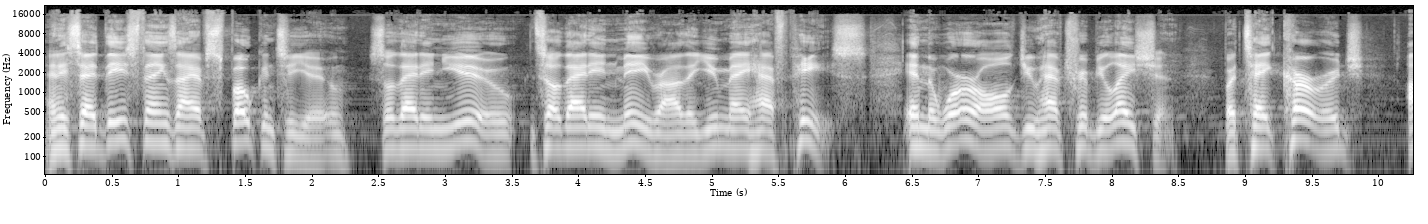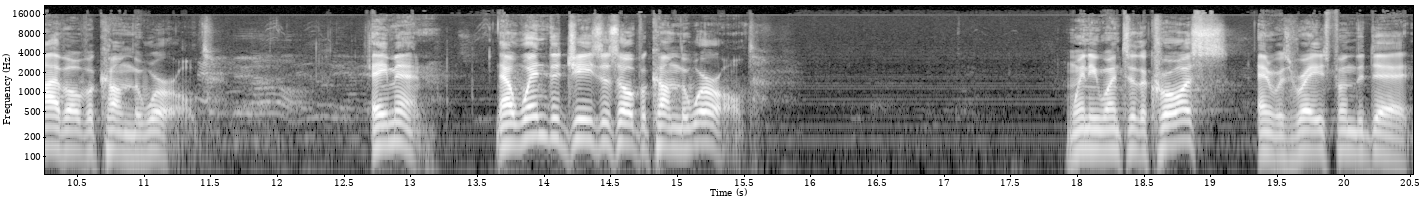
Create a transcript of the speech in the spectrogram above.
And he said, These things I have spoken to you, so that in you, so that in me, rather, you may have peace. In the world you have tribulation, but take courage, I've overcome the world. Amen. Now, when did Jesus overcome the world? When he went to the cross and was raised from the dead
